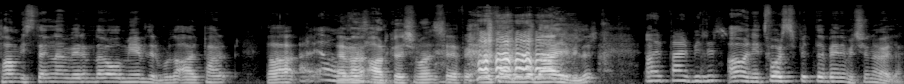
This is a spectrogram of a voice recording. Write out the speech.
tam istenilen verimde olmayabilir. Burada Alper daha Ay, hemen arkadaşıma şey yapıyor. Alper burada daha iyi bilir. Alper bilir. Ama Need for Speed de benim için öyle.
